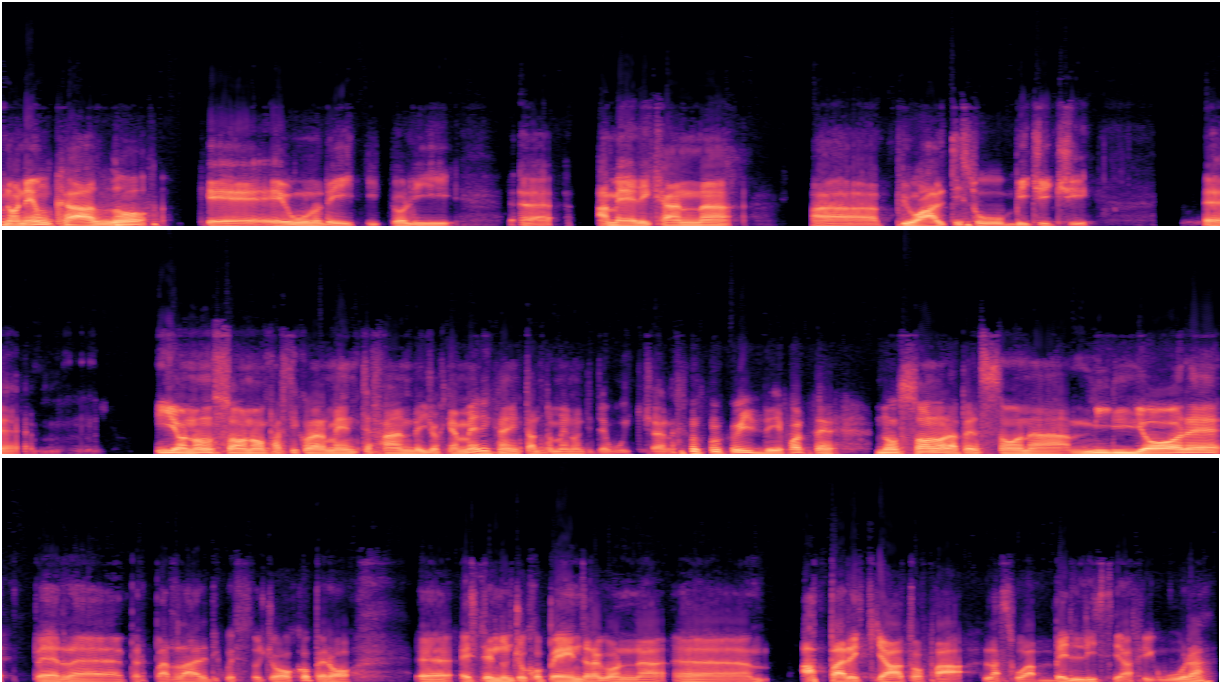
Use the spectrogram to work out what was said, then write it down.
non è un caso che è uno dei titoli eh, American uh, più alti su BGG. Io non sono particolarmente fan dei giochi americani, tanto meno di The Witcher, quindi forse non sono la persona migliore per, per parlare di questo gioco, però eh, essendo un gioco Pendragon eh, apparecchiato fa la sua bellissima figura.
